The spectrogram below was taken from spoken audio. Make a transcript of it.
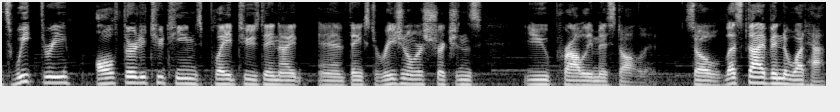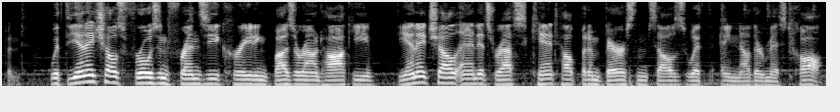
It's week three. All 32 teams played Tuesday night, and thanks to regional restrictions, you probably missed all of it. So let's dive into what happened. With the NHL's frozen frenzy creating buzz around hockey, the NHL and its refs can't help but embarrass themselves with another missed call.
